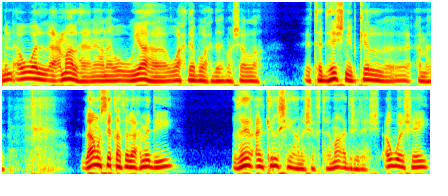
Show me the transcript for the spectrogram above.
من أول أعمالها. يعني أنا وياها واحدة بواحدة ما شاء الله. تدهشني بكل عمل. لا موسيقى في الأحمدي غير عن كل شيء أنا شفته ما أدري ليش. أول شيء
